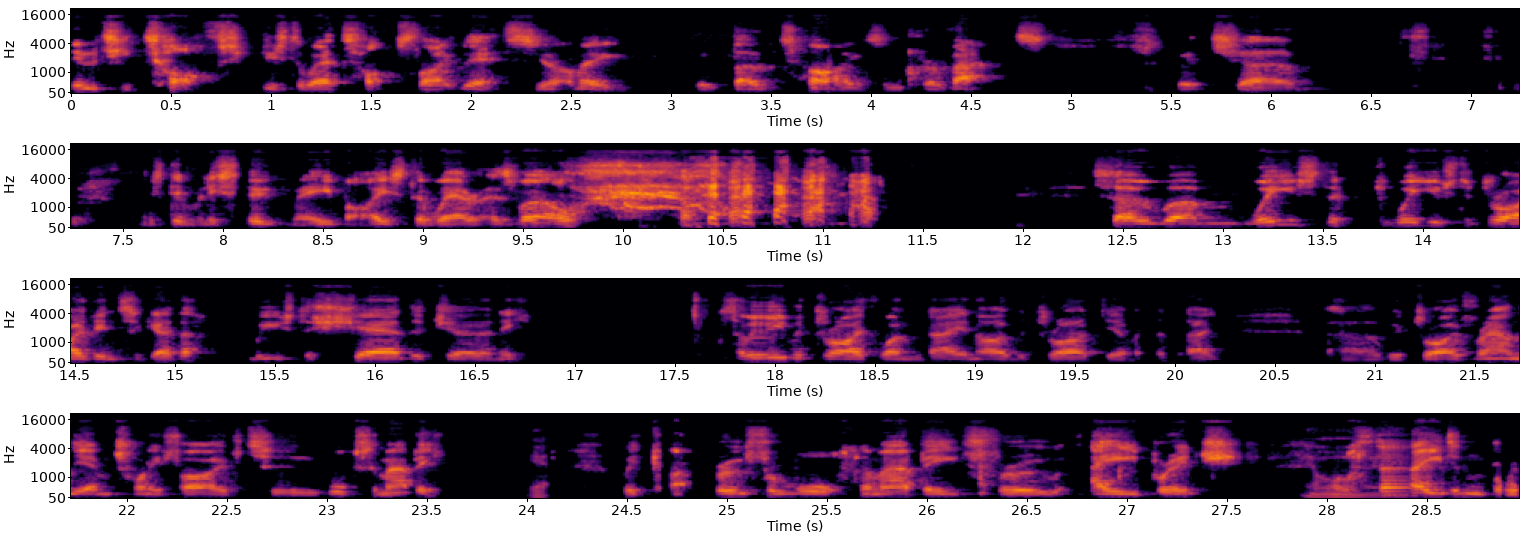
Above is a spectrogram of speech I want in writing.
snooty toffs used to wear tops like this. You know what I mean, with bow ties and cravats, which um, didn't really suit me, but I used to wear it as well. so um, we used to we used to drive in together. We used to share the journey. So he would drive one day, and I would drive the other day. Uh, we'd drive round the M25 to Waltham Abbey. Yeah. We'd cut through from Waltham Abbey through Abridge Oh. Theydon Bois,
